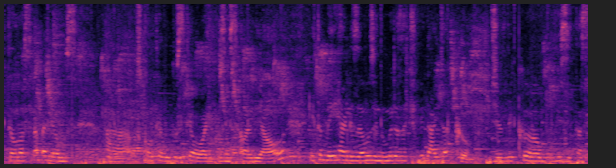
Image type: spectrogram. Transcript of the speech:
Então nós trabalhamos uh, os conteúdos teóricos em sala de aula e também realizamos inúmeras atividades a campo, dias de campo, visitas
